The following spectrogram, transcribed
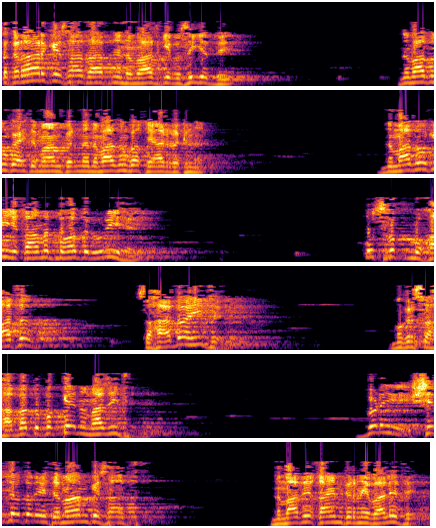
تکرار کے ساتھ آپ نے نماز کی وسیعت دی۔ نمازوں کا اہتمام کرنا، نمازوں کا خیال رکھنا۔ نمازوں کی اقامت بہت ضروری ہے۔ اس وقت مخاطب صحابہ ہی تھے، مگر صحابہ تو پکے نمازی تھے۔ بڑی شدت اور اہتمام کے ساتھ نمازیں قائم کرنے والے تھے۔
